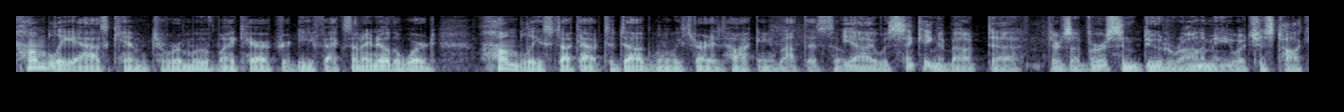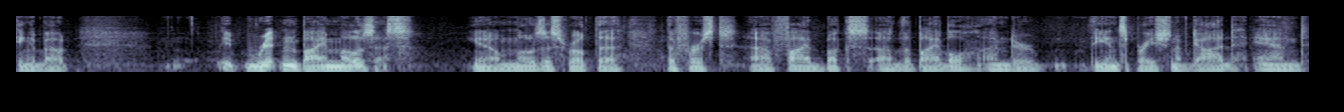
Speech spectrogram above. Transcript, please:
humbly ask him to remove my character defects. And I know the word humbly stuck out to Doug when we started talking about this. So Yeah, I was thinking about uh, there's a verse in Deuteronomy which is talking about it, written by Moses. You know, Moses wrote the the first uh, five books of the Bible under the inspiration of God, and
